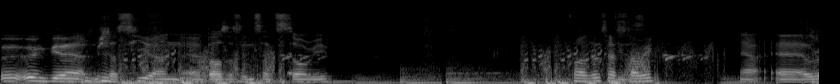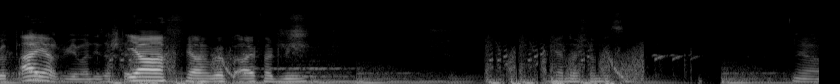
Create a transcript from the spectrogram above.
Irgendwie erinnert mich das hier an äh, Bowser's Inside Story. Sind halt Story. Ja, äh, Rip Ah, ja. Alpha Dream an dieser Stelle. Ja, ja, RIP Alpha Dream. Wir werden euch vermissen. Ja.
